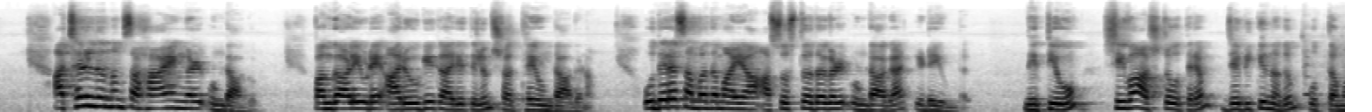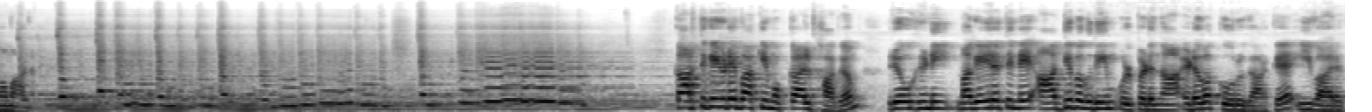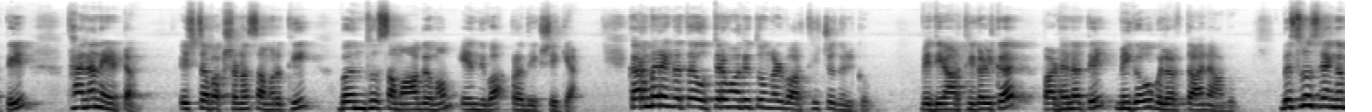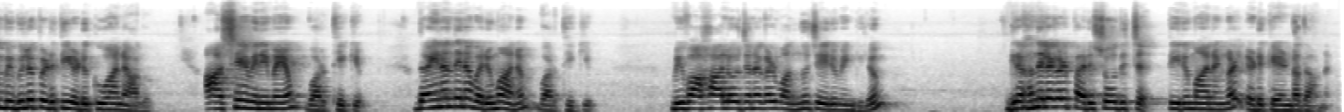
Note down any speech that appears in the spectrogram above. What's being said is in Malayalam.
അച്ഛനിൽ നിന്നും സഹായങ്ങൾ ഉണ്ടാകും. പങ്കാളിയുടെ ആരോഗ്യകാര്യത്തിലും ശ്രദ്ധയുണ്ടാകണം. ഉദര സംബന്ധമായ അസ്വസ്ഥതകൾ ഉണ്ടാകാൻ ഇടയുണ്ട്. നിത്യവും ശിവ അഷ്ടോത്തരം ജപിക്കുന്നതും ഉത്തമമാണ്. കാർത്തികയുടെ ബാക്കി മുക്കാൽ ഭാഗം രോഹിണി മകൈരത്തിന്റെ ആദ്യ പകുതിയും ഉൾപ്പെടുന്ന ഇടവക്കൂറുകാർക്ക് ഈ വാരത്തിൽ ധനനേട്ടം ഇഷ്ടഭക്ഷണ സമൃദ്ധി ബന്ധു സമാഗമം എന്നിവ പ്രതീക്ഷിക്കാം. കർമ്മരംഗത്ത് ഉത്തരവാദിത്വങ്ങൾ വർദ്ധിച്ചു നിൽക്കും. വിദ്യാർത്ഥികൾക്ക് പഠനത്തിൽ മികവ് പുലർത്താനാകും. ബിസിനസ് രംഗം വിപുലപ്പെടുത്തിയെടുക്കുവാനാകും ആശയവിനിമയം വർദ്ധിക്കും. ദൈനംദിന വരുമാനം വർദ്ധിക്കും. വിവാഹാലോചനകൾ വന്നു ചേരുമെങ്കിലും ഗ്രഹനിലകൾ പരിശോധിച്ച് തീരുമാനങ്ങൾ എടുക്കേണ്ടതാണ്.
